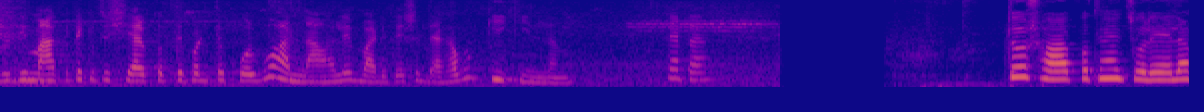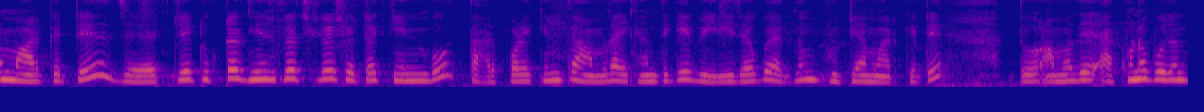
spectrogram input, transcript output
যদি মার্কেটে কিছু শেয়ার করতে পারি তো করব, আর না হলে বাড়িতে এসে দেখাবো কি কিনলাম। টাটা। তো সর্বপ্রথমে চলে এলাম মার্কেটে যে যে টুকটাক জিনিসগুলো ছিল সেটা কিনবো। তারপরে কিন্তু আমরা এখান থেকে বেরিয়ে যাব একদম ভুটিয়া মার্কেটে। তো আমাদের এখনও পর্যন্ত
